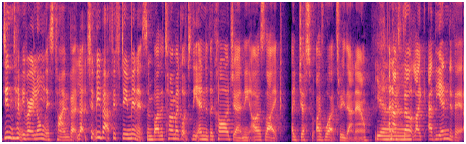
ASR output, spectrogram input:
didn't take me very long this time, but like it took me about 15 minutes. And by the time I got to the end of the car journey, I was like, I just I've worked through that now. Yeah. And I felt like at the end of it,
